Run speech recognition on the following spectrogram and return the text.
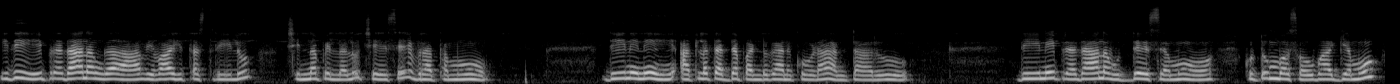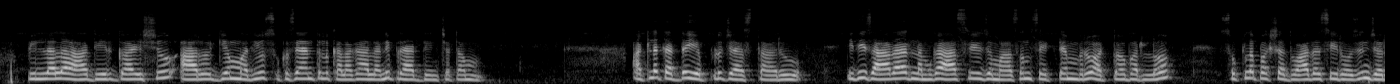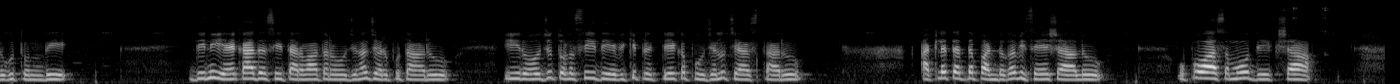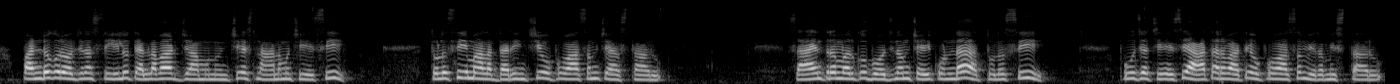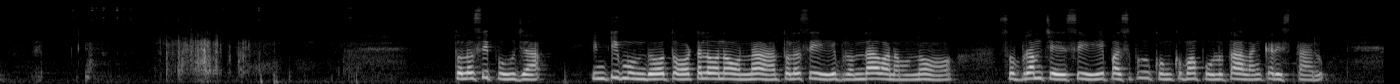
ఇది ప్రధానంగా వివాహిత స్త్రీలు చిన్నపిల్లలు చేసే వ్రతము. దీనిని అట్ల తద్దె పండుగ అని కూడా అంటారు. దీని ప్రధాన ఉద్దేశము కుటుంబ సౌభాగ్యము పిల్లల దీర్ఘాయుషు ఆరోగ్యం మరియు సుఖశాంతులు కలగాలని ప్రార్థించటం. అట్ల తద్దె ఎప్పుడు చేస్తారు? ఇది సాధారణంగా ఆశ్వయుజ మాసం సెప్టెంబరు అక్టోబర్లో శుక్లపక్ష ద్వాదశి రోజున జరుగుతుంది. దీని ఏకాదశి తర్వాత రోజున జరుపుతారు. ఈరోజు తులసీదేవికి ప్రత్యేక పూజలు చేస్తారు. అట్ల పెద్ద పండుగ విశేషాలు. ఉపవాసము దీక్ష. పండుగ రోజున స్త్రీలు తెల్లవారుజాము నుంచే స్నానము చేసి తులసీమాల ధరించి ఉపవాసం చేస్తారు. సాయంత్రం వరకు భోజనం చేయకుండా తులసి పూజ చేసి ఆ తర్వాతే ఉపవాసం విరమిస్తారు. తులసి పూజ. ఇంటి ముందో తోటలోనో ఉన్న తులసి బృందావనంను శుభ్రం చేసి పసుపు కుంకుమ పూలతో అలంకరిస్తారు.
